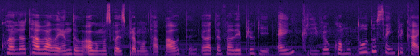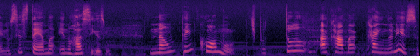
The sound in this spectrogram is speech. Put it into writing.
Quando eu tava lendo algumas coisas pra montar a pauta, eu até falei pro Gui, é incrível como tudo sempre cai no sistema e no racismo. Não tem como. Tipo, tudo acaba caindo nisso.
